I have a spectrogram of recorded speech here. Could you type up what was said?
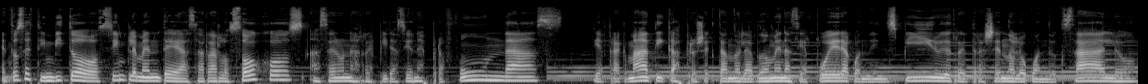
Entonces te invito simplemente a cerrar los ojos, a hacer unas respiraciones profundas, diafragmáticas, proyectando el abdomen hacia afuera cuando inspiro y retrayéndolo cuando exhalo.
